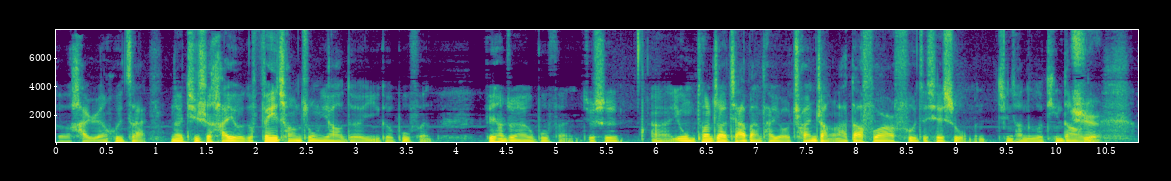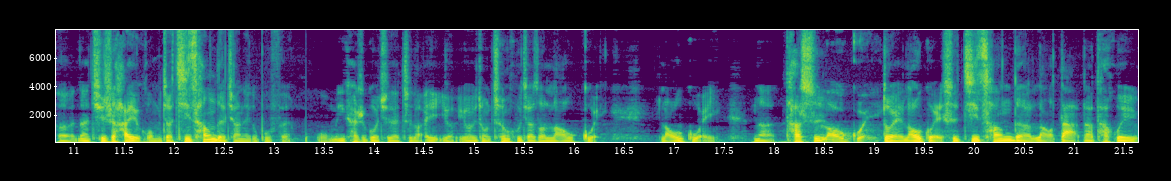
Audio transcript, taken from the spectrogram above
呃海员会在。那其实还有一个非常重要的一个部分。非常重要一个部分就是，啊，因为我们通常知道甲板它有船长啊、大副、二副这些是我们经常能够听到的。是。呃，那其实还有个我们叫机舱的这样的一个部分。我们一开始过去才知道，哎，有有一种称呼叫做老鬼，老鬼。那他是老鬼。对，老鬼是机舱的老大，那他会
